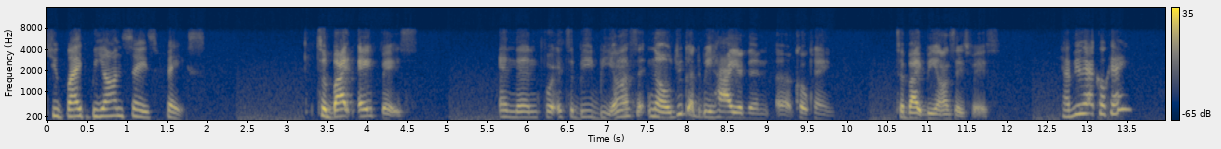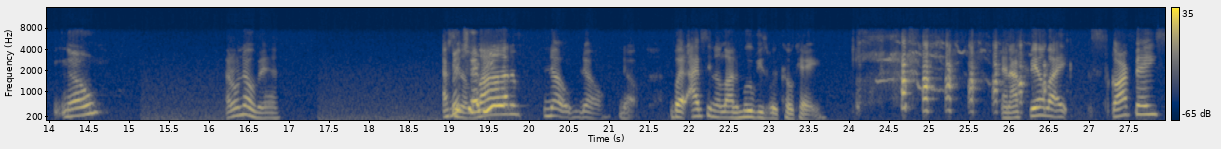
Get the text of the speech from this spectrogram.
to bite Beyonce's face. To bite a face, and then for it to be Beyonce. No, you got to be higher than uh, cocaine to bite Beyonce's face. Have you had cocaine? No, I don't know, man. I've seen a have you? lot of no, no, no. But I've seen a lot of movies with cocaine. and I feel like Scarface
